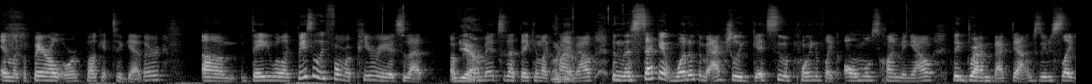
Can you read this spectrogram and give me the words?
in like a barrel or a bucket together um they will like basically form a period so that a Yeah. pyramid so that they can like climb Okay. out then the second one of them actually gets to the point of like almost climbing out they grab him back down because they're just like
